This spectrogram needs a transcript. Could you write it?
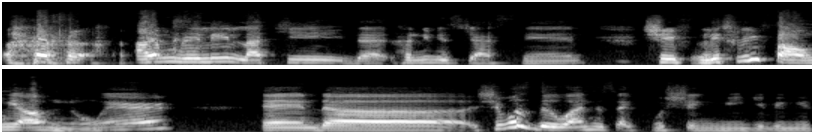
I'm really lucky that her name is Jasmine. She literally found me out of nowhere. And uh, she was the one who's like pushing me, giving me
